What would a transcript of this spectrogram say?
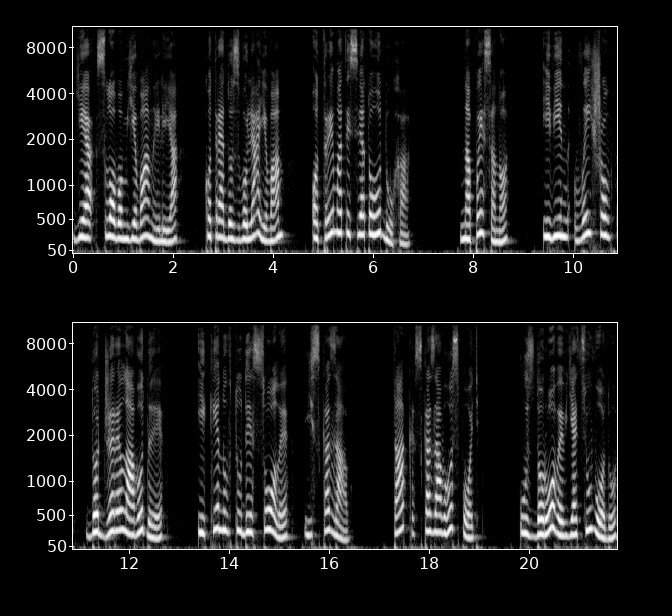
є словом Євангелія, котре дозволяє вам отримати Святого Духа. Написано, і він вийшов до джерела води і кинув туди соли, і сказав: Так сказав Господь, уздоровив я цю воду,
